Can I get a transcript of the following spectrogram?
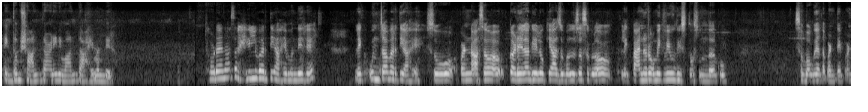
एकदम शांत आणि निवांत आहे मंदिर. थोडं आहे ना असं हिल वरती आहे मंदिर हे. लाईक उंचावरती आहे. सो आपण असं कडेला गेलो की आजूबाजूचं सगळं लाईक पॅनोरॉमिक व्ह्यू दिसतो सुंदर खूप. सो बघूयात आपण ते पण.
